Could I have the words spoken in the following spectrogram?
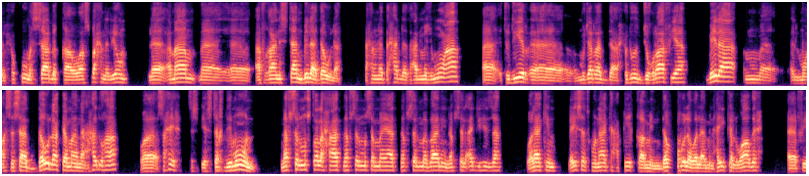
الحكومة السابقة وأصبحنا اليوم أمام آه، أفغانستان بلا دولة. نحن نتحدث عن مجموعة آه، تدير آه، مجرد حدود جغرافيا بلا المؤسسات الدولة كما نعهدها وصحيح يستخدمون نفس المصطلحات نفس المسميات نفس المباني نفس الأجهزة ولكن ليست هناك حقيقة من دولة ولا من هيكل واضح آه، في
